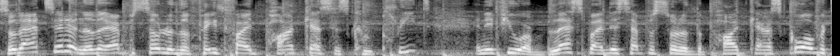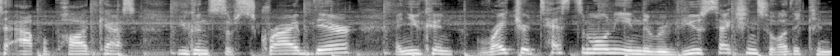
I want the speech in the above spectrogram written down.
So that's it. Another episode of the Faith Fight podcast is complete. And if you are blessed by this episode of the podcast, go over to Apple Podcasts. You can subscribe there and you can write your testimony in the review section so other can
